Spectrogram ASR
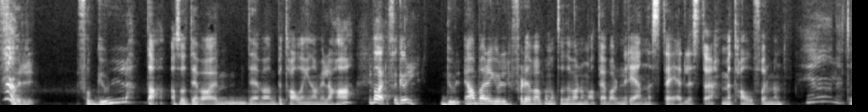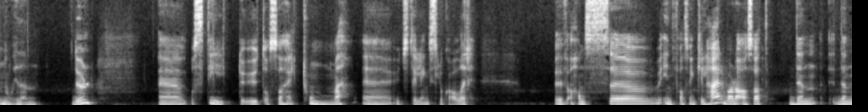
for, for gull. Da. Altså det var, det var betalingen han ville ha. Bare for gull. Gull, ja, bare gull. For det var måte, det var noe med at jeg var den reneste, edleste metallformen. Ja. Noe i den duren. Eh, og stilte ut også helt tomme eh, utstillingslokaler. Eh, Hans eh, innfallsvinkel her var da altså at den, den,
